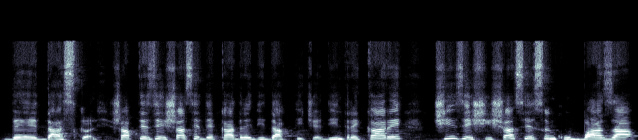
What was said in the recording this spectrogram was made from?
de dascăli, 76 de cadre didactice, dintre care 56 sunt cu baza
